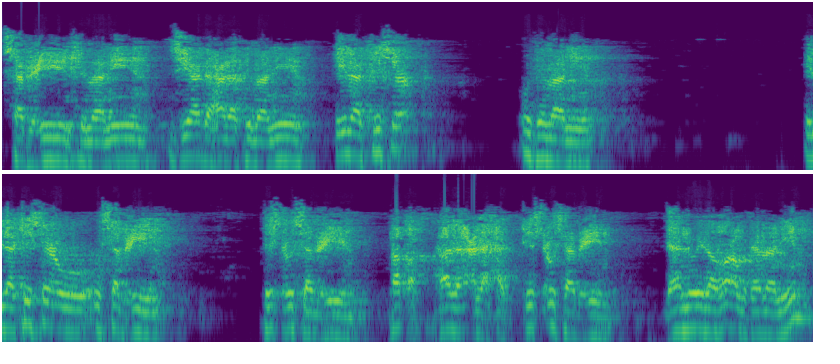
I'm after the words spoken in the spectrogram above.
سبعين ثمانين زيادة على ثمانين إلى تسع وثمانين. إلى تسع وسبعين. تسع وسبعين فقط. هذا أعلى حد. تسع وسبعين. لأنه إذا ضرب ثمانين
